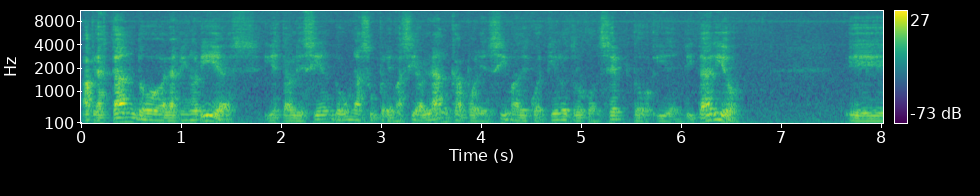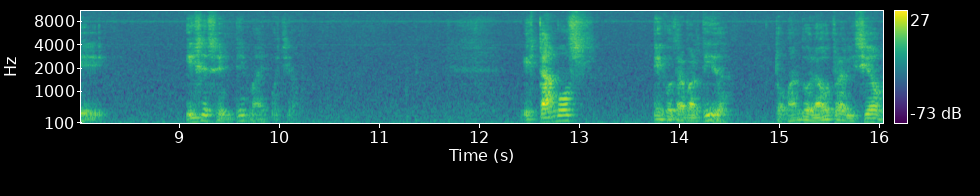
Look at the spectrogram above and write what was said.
aplastando a las minorías y estableciendo una supremacía blanca por encima de cualquier otro concepto identitario, eh, ese es el tema en cuestión. Estamos en contrapartida, tomando la otra visión,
